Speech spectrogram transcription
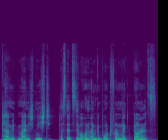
damit meine ich nicht das letzte Wochenangebot von McDonald's.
